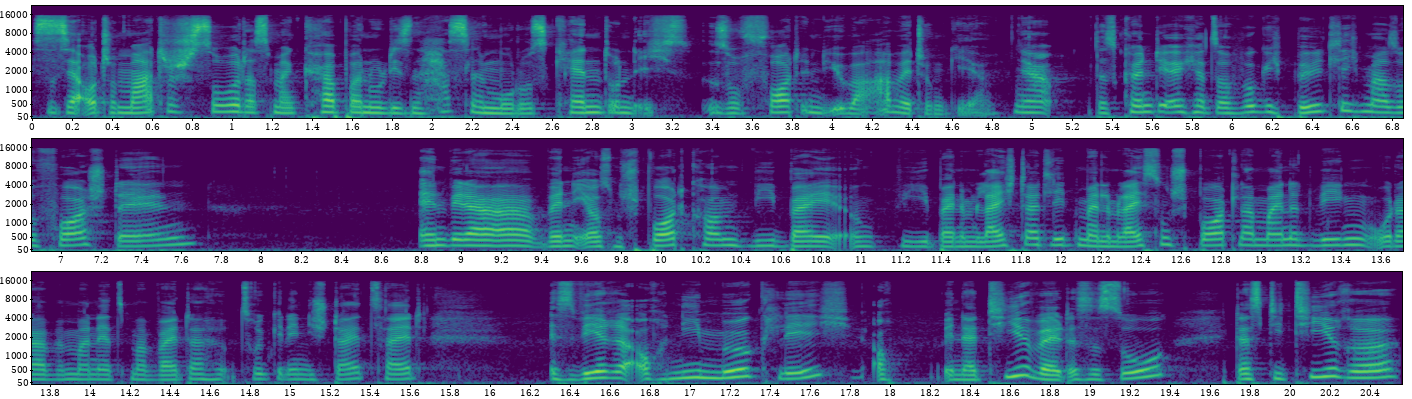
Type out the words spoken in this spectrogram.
ist es ja automatisch so, dass mein Körper nur diesen Hustle-Modus kennt und ich sofort in die Überarbeitung gehe. Ja, das könnt ihr euch jetzt auch wirklich bildlich mal so vorstellen. Entweder, wenn ihr aus dem Sport kommt, wie bei irgendwie bei einem Leichtathleten, bei einem Leistungssportler meinetwegen, oder wenn man jetzt mal weiter zurückgeht in die Steinzeit. Es wäre auch nie möglich, auch in der Tierwelt ist es so, dass die Tiere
